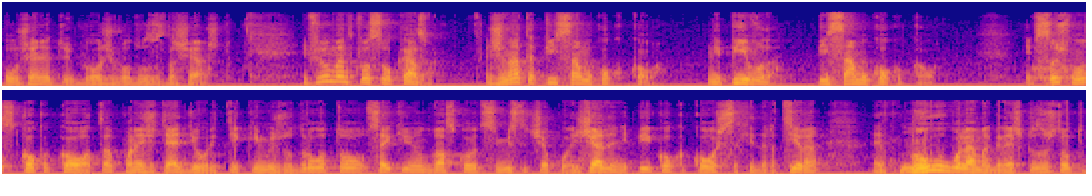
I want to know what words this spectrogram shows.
положението и било живото застрашаващо. И в момент какво се оказва? Жената пие само Кока-Кола. Не пие вода. Пие само Кока-Кола. И всъщност Кока-Колата, понеже тя е диуретик и между другото всеки един от вас, който си мисли, че ако е жаден и пие Кока-Кола ще се хидратира, е много голяма грешка, защото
